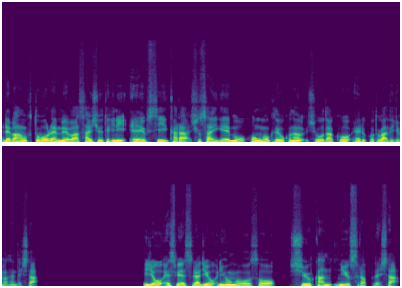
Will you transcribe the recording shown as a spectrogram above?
レバノンフットボール連盟は最終的に AFC から主催ゲームを本国で行う承諾を得ることができませんでした。以上 SBS ラジオ日本語放送週刊ニュースラップでした。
